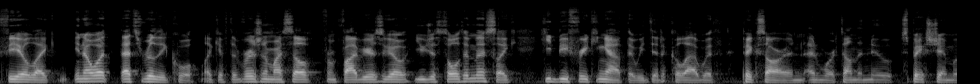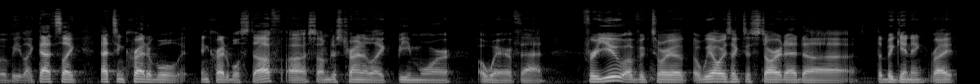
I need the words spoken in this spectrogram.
feel like you know what? That's really cool. Like if the version of myself from five years ago you just told him this like he'd be freaking out that we did a collab with pixar and, and worked on the new space jam movie. Like that's like that's incredible incredible stuff. Uh, so i'm just trying to like be more aware of that. For you uh, victoria we always like to start at uh, the beginning right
